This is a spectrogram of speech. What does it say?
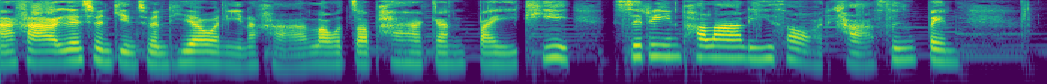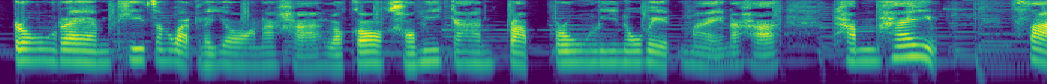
มาค่ะเอื้อชวนกินชวนเที่ยววันนี้นะคะ เราจะพากันไปที่ซิรินพารารีสอร์ทค่ะ ซึ่งเป็นโรงแรมที่จังหวัดระยองนะคะ แล้วก็เขามีการปรับปรุงรีโนเวทใหม่นะคะทำให้สระ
